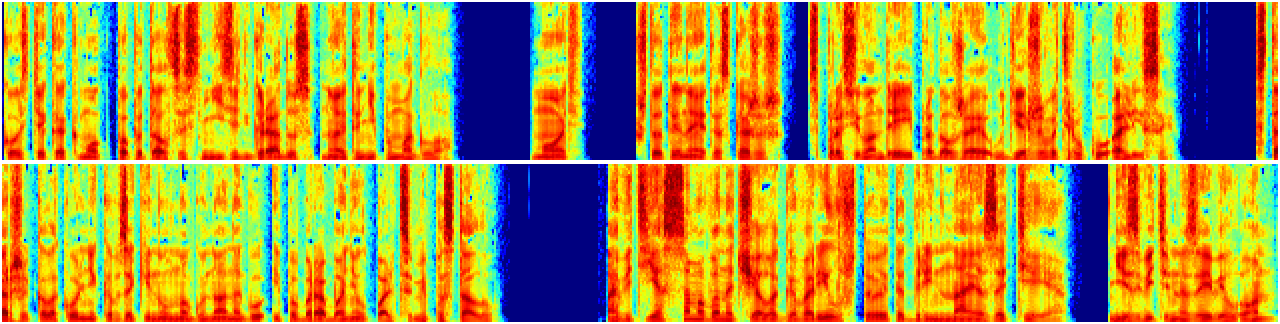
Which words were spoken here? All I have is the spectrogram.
Костя как мог попытался снизить градус, но это не помогло. «Моть, что ты на это скажешь?» — спросил Андрей, продолжая удерживать руку Алисы. Старший Колокольников закинул ногу на ногу и побарабанил пальцами по столу. «А ведь я с самого начала говорил, что это дрянная затея», — язвительно заявил он.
